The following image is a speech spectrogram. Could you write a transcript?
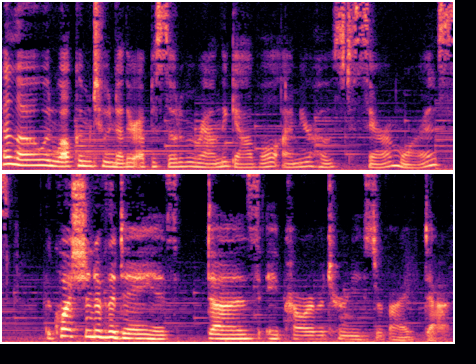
Hello, and welcome to another episode of Around the Gavel. I'm your host, Sarah Morris. The question of the day is Does a power of attorney survive death?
